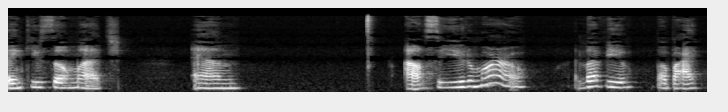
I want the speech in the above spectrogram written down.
Thank you so much. And I'll see you tomorrow. I love you. Bye-bye.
